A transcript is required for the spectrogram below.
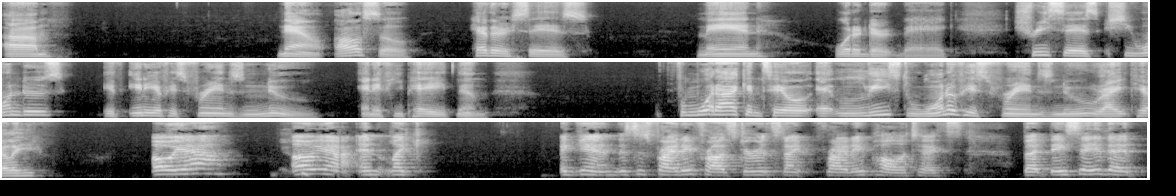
Um, now, also, Heather says, man, what a dirt bag. Shri says she wonders if any of his friends knew and if he paid them. From what I can tell, at least one of his friends knew, right, Kelly? Oh yeah. Oh yeah. And like again, this is Friday Fraudster. It's night Friday politics. But they say that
